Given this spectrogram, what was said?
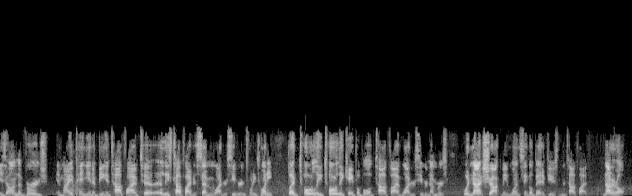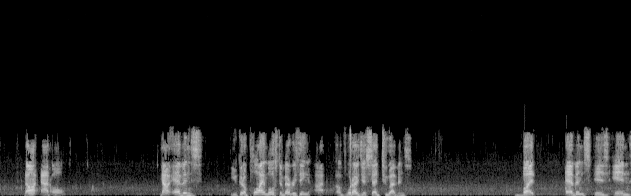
is on the verge, in my opinion, of being a top five to at least top five to seven wide receiver in 2020, but totally, totally capable of top five wide receiver numbers. Would not shock me one single bit if he was in the top five. Not at all. Not at all. Now, Evans, you could apply most of everything uh, of what I just said to Evans, but Evans is in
